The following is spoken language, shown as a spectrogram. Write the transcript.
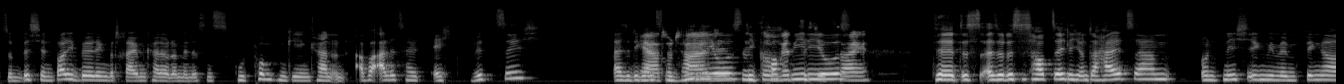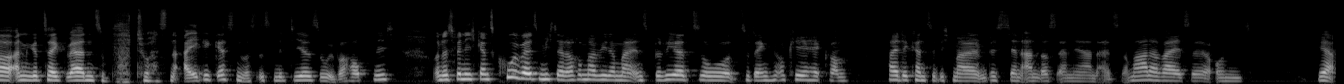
so ein bisschen Bodybuilding betreiben kann oder mindestens gut pumpen gehen kann und aber alles halt echt witzig. Also die ja, ganzen total. Videos, die, die Kochvideos. So das, also das ist hauptsächlich unterhaltsam und nicht irgendwie mit dem Finger angezeigt werden, so, boah, du hast ein Ei gegessen, was ist mit dir? So überhaupt nicht. Und das finde ich ganz cool, weil es mich dann auch immer wieder mal inspiriert, so zu denken, okay, hey komm, heute kannst du dich mal ein bisschen anders ernähren als normalerweise. Und ja,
